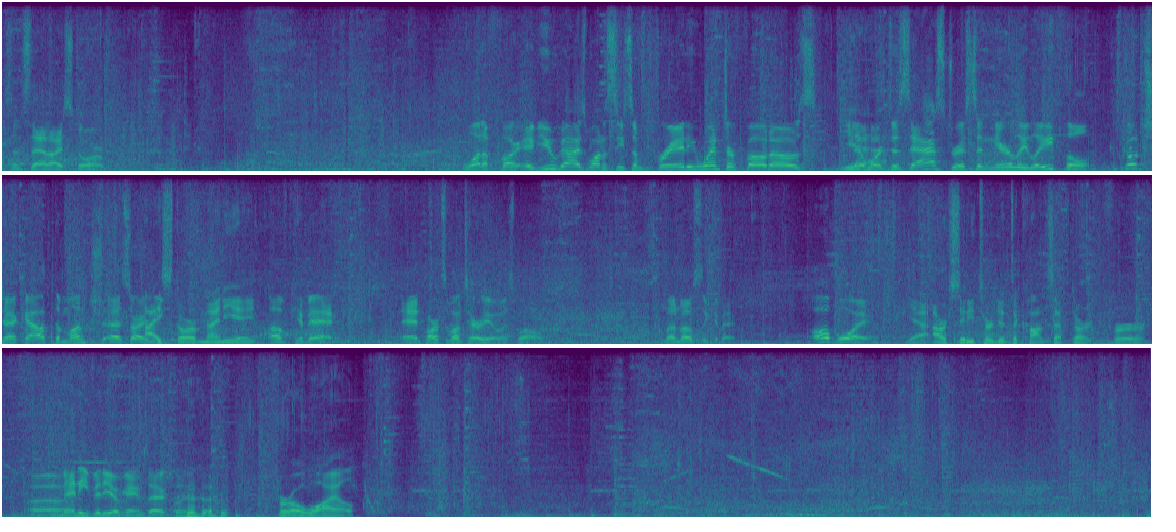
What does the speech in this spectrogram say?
since that ice storm. What a fuck. If you guys want to see some pretty winter photos that were disastrous and nearly lethal, go check out the Munch, uh, sorry, the Ice storm 98. of Quebec and parts of Ontario as well. But mostly Quebec. Oh boy. Yeah, our city turned into concept art for Many video games, actually. for a while.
